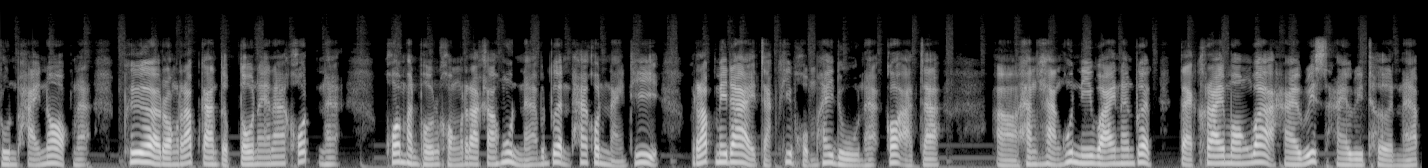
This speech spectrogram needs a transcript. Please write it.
ทุนภายนอกนะเพื่อรองรับการเติบโตในอนาคตนะความผันผวนของราคาหุ้นนะเพื่อนๆถ้าคนไหนที่รับไม่ได้จากที่ผมให้ดูนะก็อาจจะอ่าห่างๆหุ้นนี้ไว้นั่นเพื่อน แต่ใครมองว่า high risk high return นะครับ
